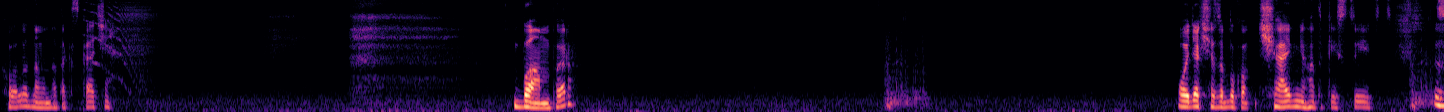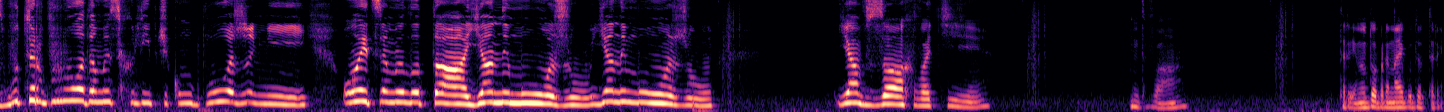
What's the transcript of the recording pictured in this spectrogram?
Холодно, вона так скаче. Бампер. Одяг ще заблокований. Чай в нього такий стоїть. З бутербродами, з хлібчиком, боже мій. Ой, це милота. Я не можу. Я не можу. Я в захваті. Два. Три. Ну добре, най буде три.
